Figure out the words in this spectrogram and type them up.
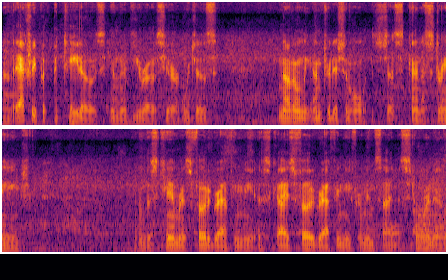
Uh, they actually put potatoes in their gyros here, which is not only untraditional, it's just kind of strange. This camera is photographing me. This guy's photographing me from inside the store now.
